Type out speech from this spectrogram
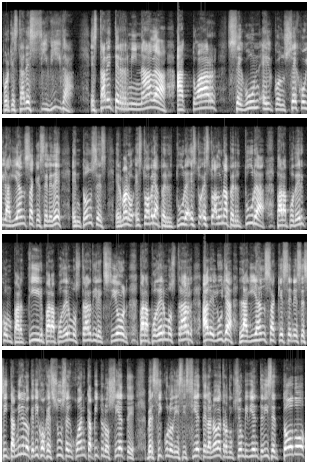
porque está decidida está determinada a actuar según el consejo y la guianza que se le dé. Entonces, hermano, esto abre apertura, esto, esto da una apertura para poder compartir, para poder mostrar dirección, para poder mostrar, aleluya, la guianza que se necesita. Mire lo que dijo Jesús en Juan capítulo 7, versículo 17, la nueva traducción viviente dice, todo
